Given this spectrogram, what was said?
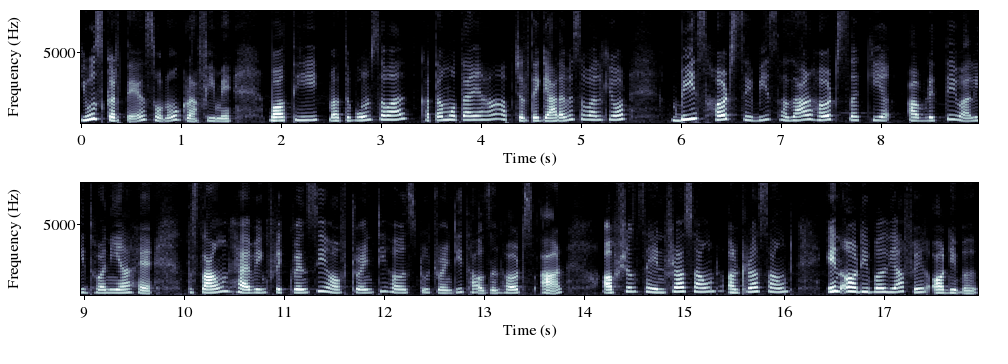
यूज़ करते हैं सोनोग्राफी में। बहुत ही महत्वपूर्ण सवाल, ख़त्म होता है यहाँ। अब चलते ग्यारहवें सवाल की ओर। बीस हर्ट से बीस हज़ार हर्ट्स तक की आवृत्ति वाली ध्वनियाँ हैं। The sound having frequency of twenty hertz to twenty thousand hertz are option है। इंफ्रासाउंड अल्ट्रासाउंड इनऑडिबल या फिर ऑडिबल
